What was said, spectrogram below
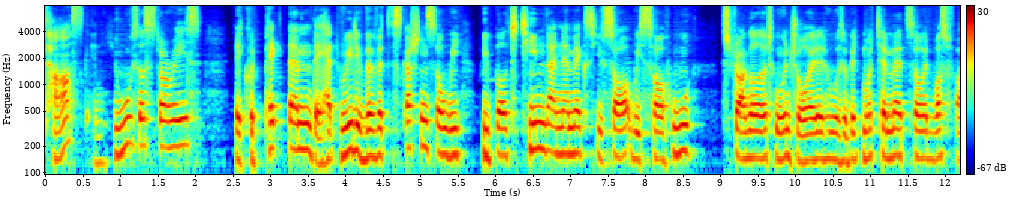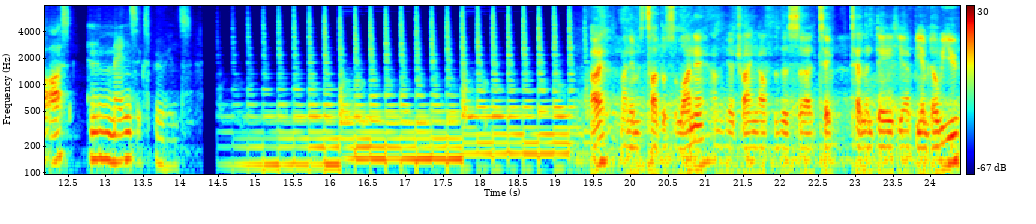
tasks and user stories. They could pick them. They had really vivid discussions. So we, we built team dynamics. You saw, we saw who struggled, who enjoyed it, who was a bit more timid. So it was for us an immense experience. Hi, my name is Tato Solane. I'm here trying out for this uh, Tech Talent Day here at BMW.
